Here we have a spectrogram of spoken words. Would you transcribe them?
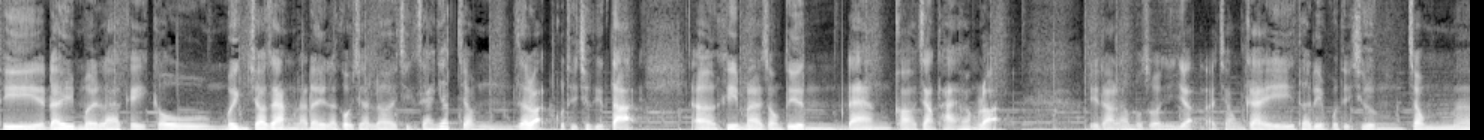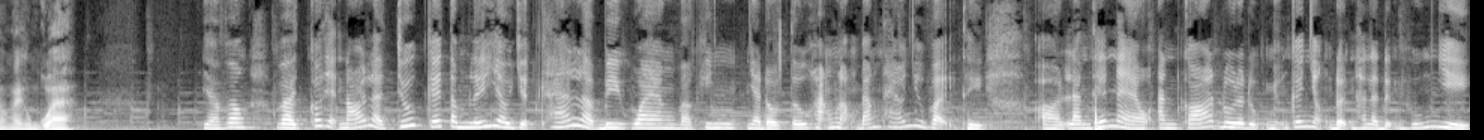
Thì đây mới là cái câu mình cho rằng là đây là câu trả lời chính xác nhất trong giai đoạn của thị trường hiện tại. À, khi mà dòng tiền đang có trạng thái hoảng loạn thì đó là một số nhìn nhận ở trong cái thời điểm của thị trường trong ờ, ngày hôm qua Dạ vâng, và có thể nói là trước cái tâm lý giao dịch khá là bi quan và khi nhà đầu tư hoảng loạn bán tháo như vậy thì uh, làm thế nào anh có đưa ra được những cái nhận định hay là định hướng gì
